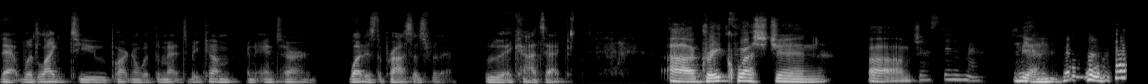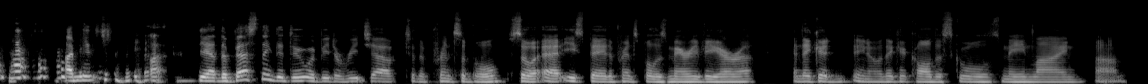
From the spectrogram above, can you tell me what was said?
that would like to partner with the Met to become an intern, what is the process for that? Who do they contact? Uh, great question. Um, Justin Matt. Yeah. I mean, uh, yeah, the best thing to do would be to reach out to the principal. So at East Bay, the principal is Mary Vieira, and they could, you know, they could call the school's main line. Um,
